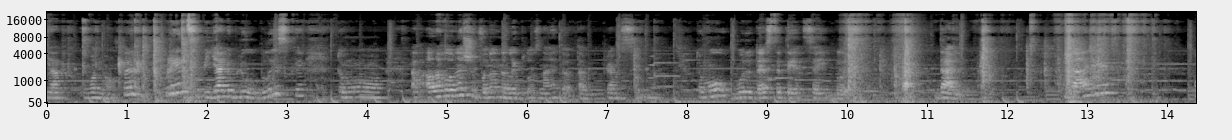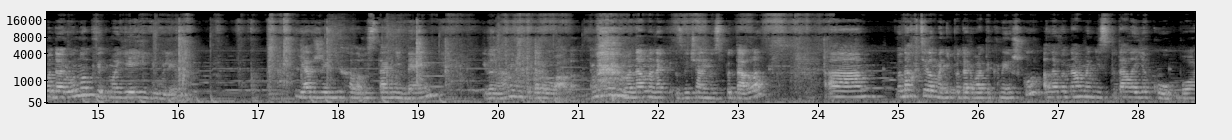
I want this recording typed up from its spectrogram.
як воно. В принципі, я люблю блиски, тому але головне, щоб воно не липло, знаєте, отак прям сильно. Тому буду тестити цей блиск. Далі. Далі подарунок від моєї Юлі. Я вже їхала в останній день, і вона мені подарувала. Вона мене, звичайно, спитала. Вона хотіла мені подарувати книжку, але вона мені спитала, яку, бо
